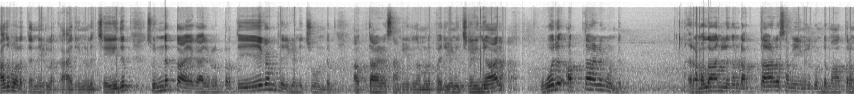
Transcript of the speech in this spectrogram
അതുപോലെ തന്നെയുള്ള കാര്യങ്ങൾ ചെയ്ത് സുന്നത്തായ കാര്യങ്ങൾ പ്രത്യേകം പരിഗണിച്ചുകൊണ്ട് അത്താഴ സമയത്ത് നമ്മൾ പരിഗണിച്ചു കഴിഞ്ഞാൽ ഒരു അത്താഴം കൊണ്ട് റമദാനിലെ നമ്മുടെ അത്താഴ സമയങ്ങൾ കൊണ്ട് മാത്രം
